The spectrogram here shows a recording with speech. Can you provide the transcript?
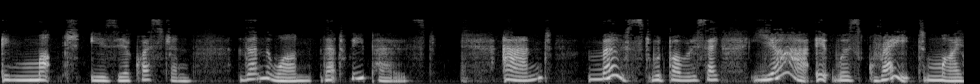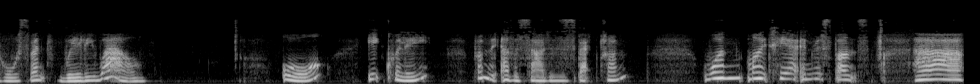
a much easier question than the one that we posed. And most would probably say, yeah, it was great. My horse went really well. Or, equally, from the other side of the spectrum, one might hear in response, ah,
